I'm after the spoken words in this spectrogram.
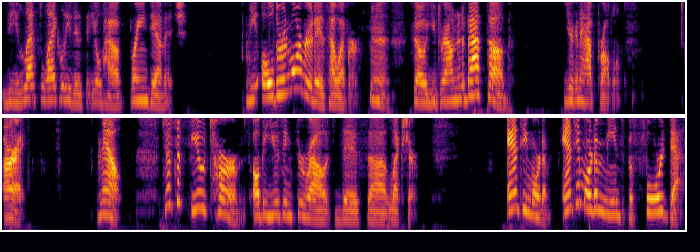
the less likely it is that you'll have brain damage. The older and warmer it is, however. so you drown in a bathtub, you're going to have problems. All right. Now, just a few terms I'll be using throughout this uh, lecture. Antemortem. Antemortem means before death.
